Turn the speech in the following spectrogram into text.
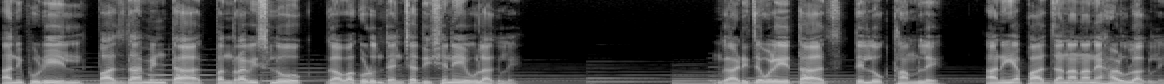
आणि पुढील पाच दहा मिनिटात पंधरावीस लोक गावाकडून त्यांच्या दिशेने येऊ लागले. गाडीजवळ येताच ते लोक थांबले आणि या पाच जणांना न्याहाळू लागले.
